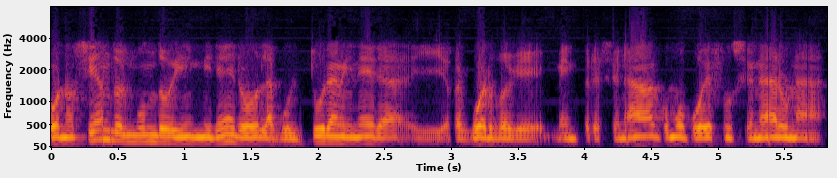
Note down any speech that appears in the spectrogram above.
conociendo el mundo minero, la cultura minera, y recuerdo que me impresionaba cómo puede funcionar una,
